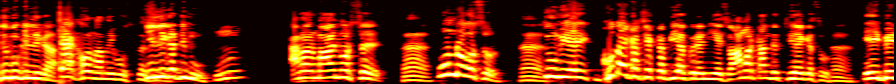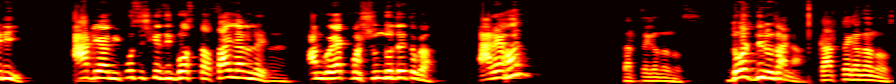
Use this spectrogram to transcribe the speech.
দিমু কিল্লিগা? এখন আমি বুঝতে কিল্লিগা দিমু? হুম? আমার মায় মরছে। হ্যাঁ। পনেরো বছর। হ্যাঁ। তুমি এই খোদাই কাছে একটা বিয়া করে নিয়েছো আমার কান্দে থুয়ে গেছো। হ্যাঁ। এই বেডি আগে আমি পঁচিশ কেজির বস্তা চাইল আনলে হ্যাঁ। আমগো এক মাস সুন্দর যাইতো গা আর এখন? কার টাকা জানোস? দশ দিনও যায় না। কার টাকা জানোস?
